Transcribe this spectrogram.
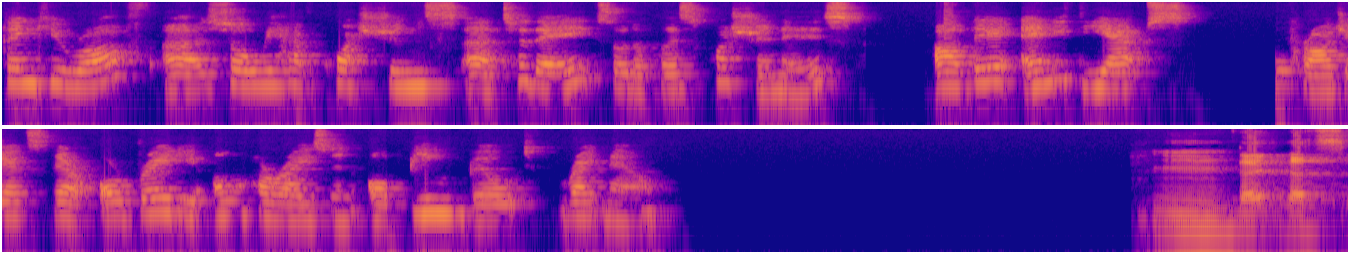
Thank you, Rolf. Uh, so we have questions uh, today. So the first question is, are there any dApps projects that are already on Horizen or being built right now? Mm, that, that's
